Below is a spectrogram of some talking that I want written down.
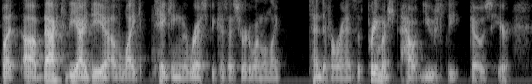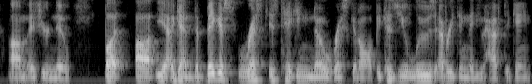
But uh back to the idea of like taking the risk because i sort of went on like 10 different rants. That's pretty much how it usually goes here um, if you're new. But uh, yeah, again, the biggest risk is taking no risk at all because you lose everything that you have to gain.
